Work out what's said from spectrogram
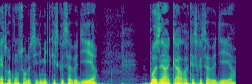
Être conscient de ses limites, qu'est-ce que ça veut dire? Poser un cadre, qu'est-ce que ça veut dire?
